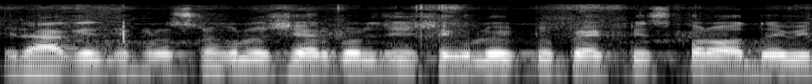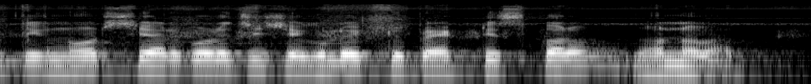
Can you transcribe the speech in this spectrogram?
এর আগে যে প্রশ্নগুলো শেয়ার করেছি, সেগুলো একটু প্র্যাকটিস করো। অধ্যায়ভিত্তিক নোট শেয়ার করেছি, সেগুলো একটু প্র্যাকটিস করো। ধন্যবাদ।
